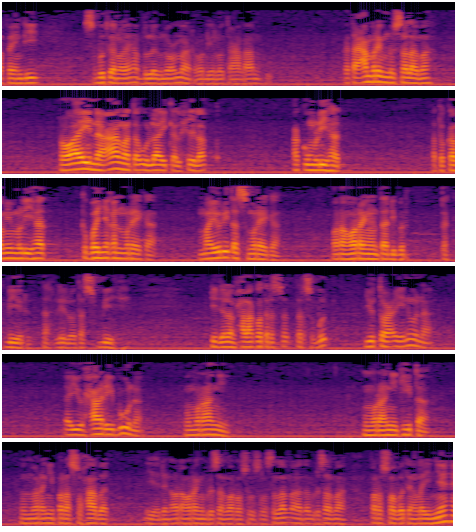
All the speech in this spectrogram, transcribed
Apa yang disebutkan oleh Abdullah bin Umar radhiyallahu taala anhu. Kata Amr bin Salamah, Ra'ayna amata ulaikal hilak. Aku melihat atau kami melihat kebanyakan mereka, mayoritas mereka, orang-orang yang tadi bertakbir, tahlil, tasbih di dalam halaqah tersebut yuta'inuna ayuharibuna memerangi memerangi kita, memerangi para sahabat, ya dan orang-orang yang bersama Rasulullah SAW atau bersama para sahabat yang lainnya.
